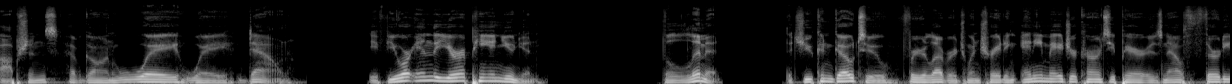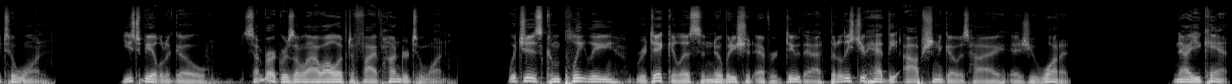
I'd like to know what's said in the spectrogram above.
options have gone way, way down. If you are in the European Union, the limit that you can go to for your leverage when trading any major currency pair is now 30 to 1. You used to be able to go, some brokers allow all up to 500 to 1, which is completely ridiculous and nobody should ever do that, but at least you had the option to go as high as you wanted. Now you can't.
